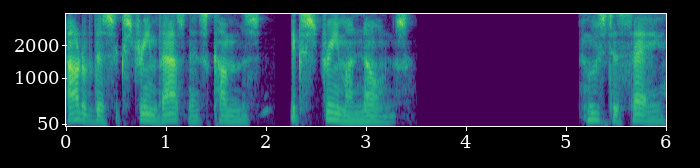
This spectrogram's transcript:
out of this extreme vastness comes extreme unknowns. Who's to say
